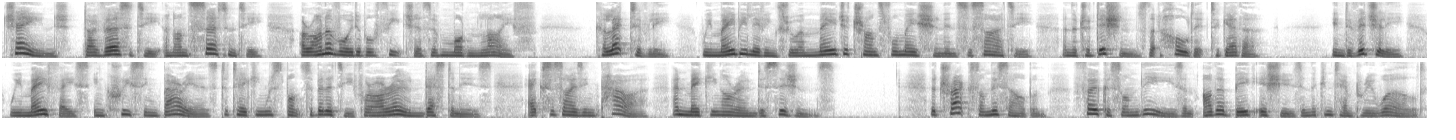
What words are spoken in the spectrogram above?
Change, diversity, and uncertainty are unavoidable features of modern life. Collectively, we may be living through a major transformation in society and the traditions that hold it together. Individually, we may face increasing barriers to taking responsibility for our own destinies, exercising power, and making our own decisions. The tracks on this album focus on these and other big issues in the contemporary world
